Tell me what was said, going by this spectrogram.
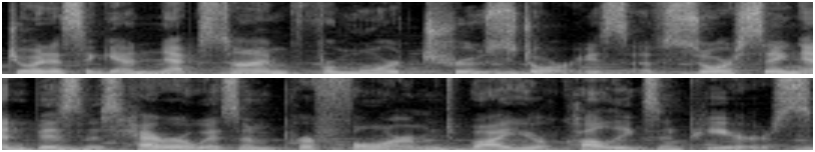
Join us again next time for more true stories of sourcing and business heroism performed by your colleagues and peers.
